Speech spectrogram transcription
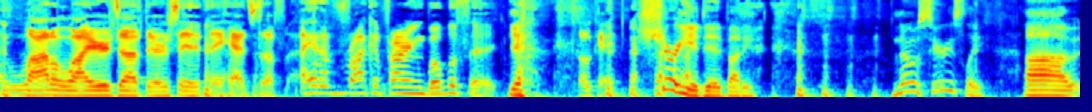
a lot of liars out there say that they had stuff. I had a rocket firing Boba Fett. Yeah. Okay. Sure, you did, buddy. no, seriously. Uh,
